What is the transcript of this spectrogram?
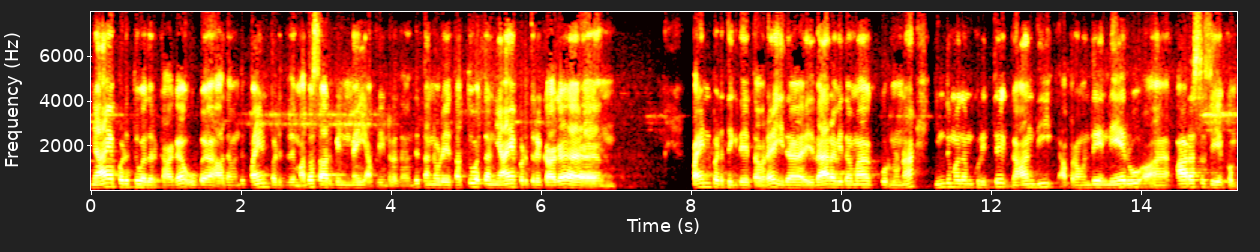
நியாயப்படுத்துவதற்காக உப அதை வந்து பயன்படுத்துது மத சார்பின்மை அப்படின்றத வந்து தன்னுடைய தத்துவத்தை நியாயப்படுத்துறதுக்காக பயன்படுத்திக்கிட்டே தவிர இதை வேற விதமா கூறணும்னா இந்து மதம் குறித்து காந்தி அப்புறம் வந்து நேரு ஆர்எஸ்எஸ் இயக்கம்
